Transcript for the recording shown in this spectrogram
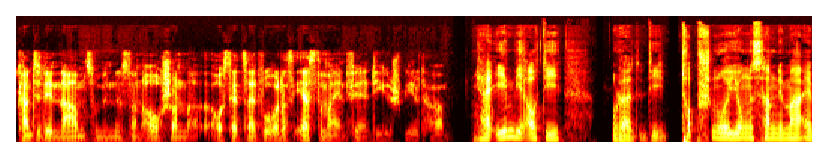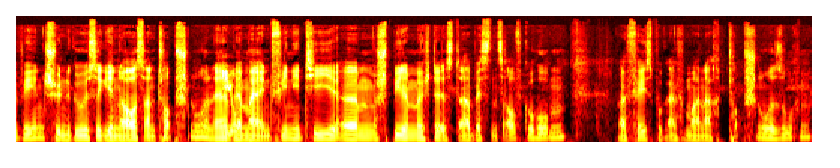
kannte den Namen zumindest dann auch schon aus der Zeit, wo wir das erste Mal Infinity gespielt haben. Ja, irgendwie auch die, oder die Topschnur-Jungs haben den mal erwähnt. Schöne Grüße gehen raus an Topschnur. Ne? Wenn man Infinity ähm, spielen möchte, ist da bestens aufgehoben. Bei Facebook einfach mal nach Topschnur suchen.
